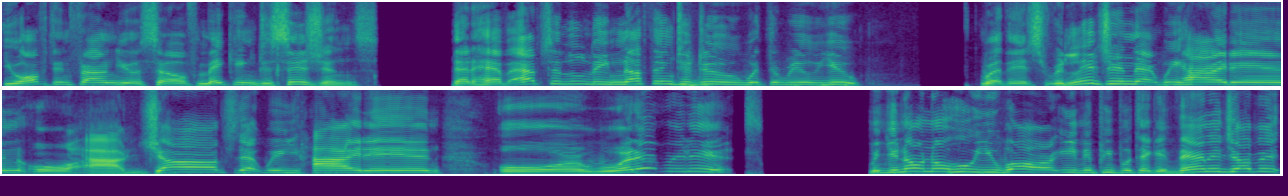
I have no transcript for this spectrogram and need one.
you often found yourself making decisions that have absolutely nothing to do with the real you. Whether it's religion that we hide in, or our jobs that we hide in, or whatever it is. When you don't know who you are, either people take advantage of it,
